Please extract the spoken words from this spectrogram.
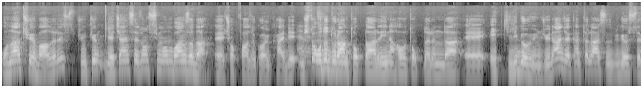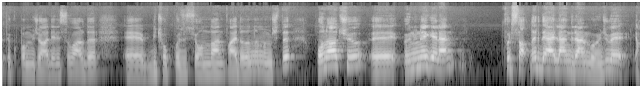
Onaçu'ya bağlarız. Çünkü geçen sezon Simon Banza da e, çok fazla gol kaydetmişti. O da duran toplarda yine hava toplarında e, etkili bir oyuncuydu. Ancak hatırlarsınız bir Göztepe kupa mücadelesi vardı. E, Birçok pozisyondan faydalanamamıştı. Onaçu e, önüne gelen fırsatları değerlendiren bir oyuncu ve ya,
